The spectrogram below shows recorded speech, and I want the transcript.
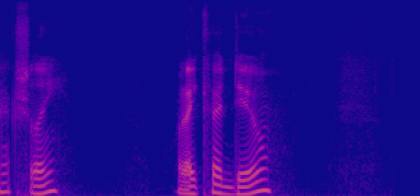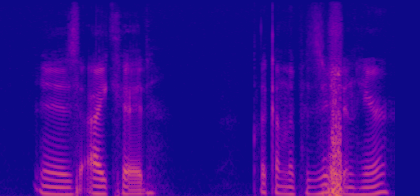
Actually, what I could do is I could click on the position here.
